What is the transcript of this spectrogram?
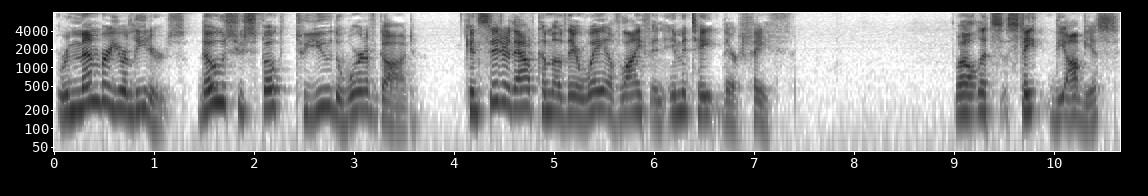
Remember your leaders, those who spoke to you the word of God. Consider the outcome of their way of life and imitate their faith. Well, let's state the obvious.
